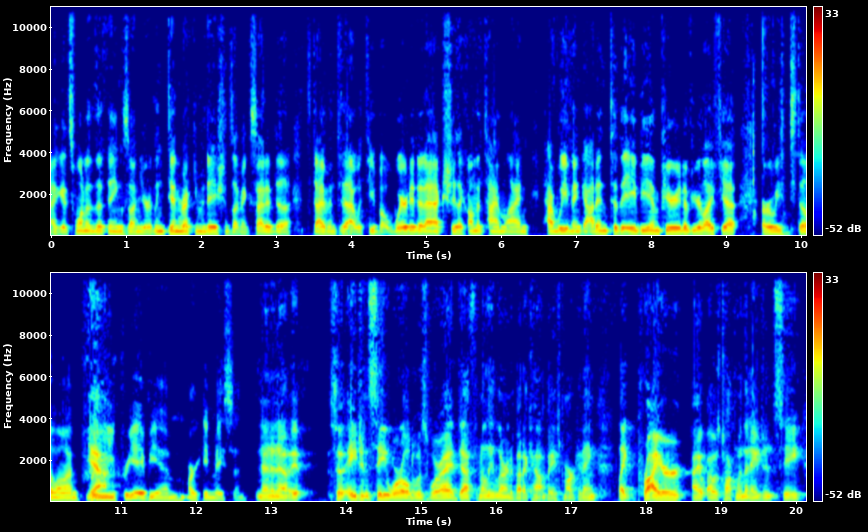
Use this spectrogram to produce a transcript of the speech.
like it's one of the things on your LinkedIn recommendations. I'm excited to, to dive into that with you. But where did it actually, like, on the timeline? Have we even got into the ABM period of your life yet, or are we still on pre Yeah. pre ABM marketing Mason? No, no, no. It, so agency world was where I definitely learned about account based marketing. Like prior, I, I was talking with an agency,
